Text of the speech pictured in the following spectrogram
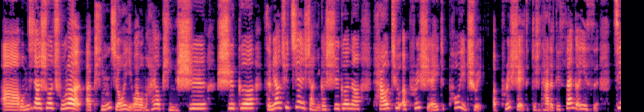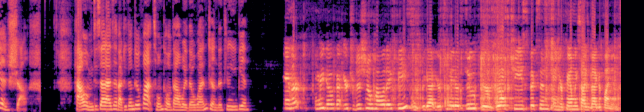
啊、呃，我们经常说，除了呃品酒以外，我们还要品诗、诗歌。怎么样去鉴赏一个诗歌呢？How to appreciate poetry? Appreciate 这是它的第三个意思，鉴赏。好，我们接下来再把这段对话从头到尾的完整的听一遍。Chandler, here you go. We got your traditional holiday feast. We got your tomato soup, your grilled cheese fixins, and your family-sized bag of Funyuns.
